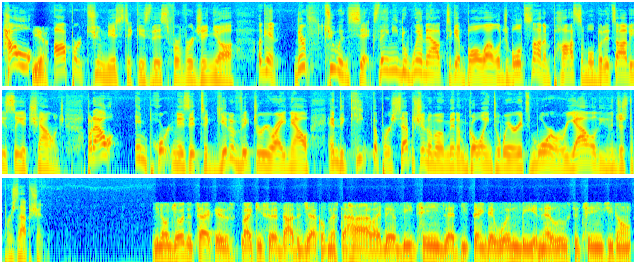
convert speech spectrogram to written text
How yeah. opportunistic is this for Virginia? Again, they're two and six. They need to win out to get bowl eligible. It's not impossible, but it's obviously a challenge. But how important is it to get a victory right now and to keep the perception of momentum going to where it's more a reality than just a perception? You know, Georgia Tech is, like you said, Dr. Jekyll, Mr. Hyde. Like, they beat teams that you think they wouldn't beat, and they lose to teams you don't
